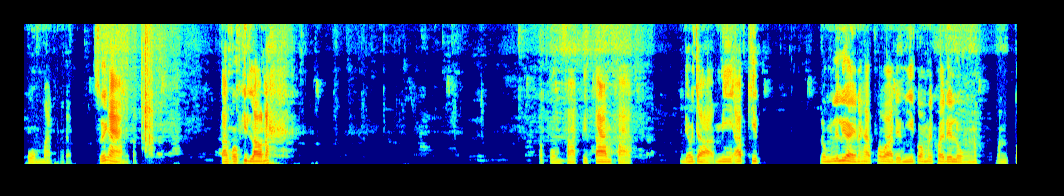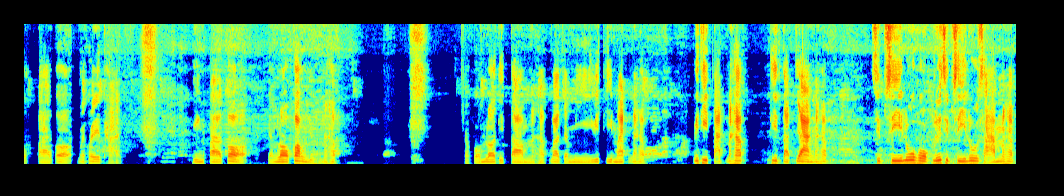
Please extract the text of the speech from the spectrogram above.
โฟมมัดนะครับ สวยงามครับ ตามความคิดเรานะครับผมฝากติดตามฝาก เดี๋ยวจะมีอัพคลิปลงเรื่อยๆนะครับ เพราะว่าเดี๋ยวนี้ก็ไม่ค่อยได้ลงเนาะมันตกปลาก็ไม่ค่อยได้ถ่าย ยิงปลาก็ยังรอกล้องอยู่นะครับครับผมรอติดตามนะครับ ว่าจะมีวิธีมัดนะครับ วิธีตัดนะครับ ที่ตัดยางนะครับสิบสี่รูหกหรือสิบสี่รูสามนะครับ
